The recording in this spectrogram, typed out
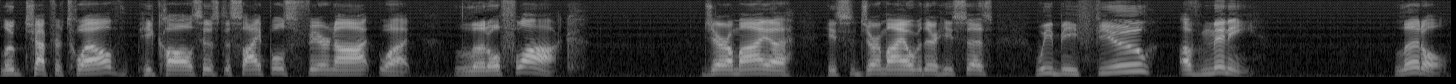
Luke chapter 12, he calls his disciples, fear not, what? Little flock. Jeremiah, he's Jeremiah over there, he says, We be few of many. Little.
